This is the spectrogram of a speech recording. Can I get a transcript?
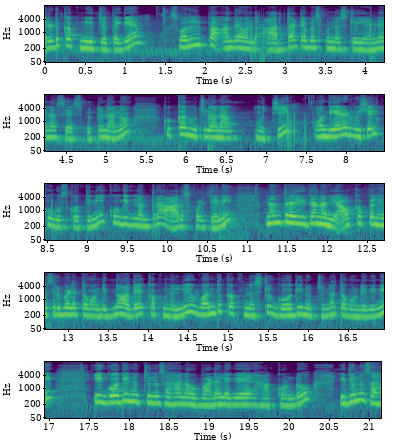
ಎರಡು ಕಪ್ ನೀರು ಜೊತೆಗೆ ಸ್ವಲ್ಪ ಅಂದರೆ ಒಂದು ಅರ್ಧ ಟೇಬಲ್ ಸ್ಪೂನಷ್ಟು ಎಣ್ಣೆನ ಸೇರಿಸ್ಬಿಟ್ಟು ನಾನು ಕುಕ್ಕರ್ ಮುಚ್ಚಳನ ಮುಚ್ಚಿ ಒಂದು ಎರಡು ವಿಷಲ್ ಕೂಗಿಸ್ಕೊತೀನಿ. ಕೂಗಿದ ನಂತರ ಆರಿಸ್ಕೊಳ್ತೀನಿ. ನಂತರ ಈಗ ನಾನು ಯಾವ ಕಪ್ಪಲ್ಲಿ ಹೆಸರುಬೇಳೆ ತೊಗೊಂಡಿದ್ನೋ ಅದೇ ಕಪ್ನಲ್ಲಿ ಒಂದು ಕಪ್ನಷ್ಟು ಗೋಧಿ ನುಚ್ಚನ್ನು ತೊಗೊಂಡಿದ್ದೀನಿ. ಈ ಗೋಧಿ ನುಚ್ಚನ್ನು ಸಹ ನಾವು ಬಾಣಲೆಗೆ ಹಾಕ್ಕೊಂಡು ಇದನ್ನು ಸಹ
